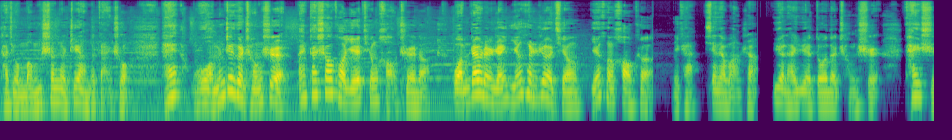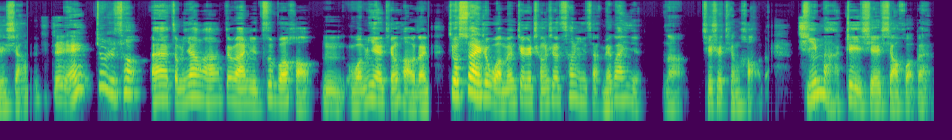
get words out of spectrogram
他就萌生了这样的感受：哎，我们这个城市，哎，它烧烤也挺好吃的，我们这儿的人也很热情，也很好客。你看，现在网上。越来越多的城市开始想，这哎就是蹭，哎怎么样啊，对吧？你淄博好，嗯，我们也挺好的，就算是我们这个城市蹭一蹭没关系，那其实挺好的。起码这些小伙伴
